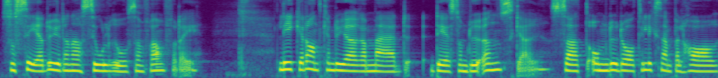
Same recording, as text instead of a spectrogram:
så ser du ju den här solrosen framför dig. Likadant kan du göra med det som du önskar. Så att om du då till exempel har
